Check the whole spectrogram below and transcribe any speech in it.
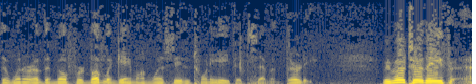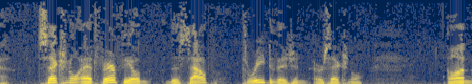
the winner of the Milford Loveland game on Wednesday the 28th at 7:30. We move to the sectional at Fairfield, the South 3 division or sectional. On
